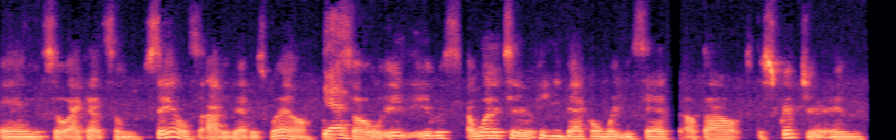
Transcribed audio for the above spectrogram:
and so I got some sales out of that as well. Yeah. So it, it was. I wanted to piggyback on what you said about the scripture, and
